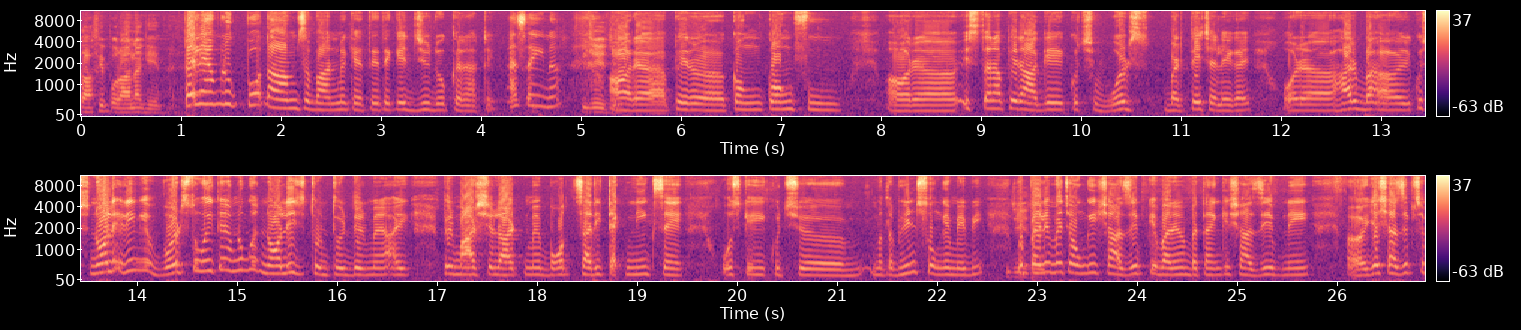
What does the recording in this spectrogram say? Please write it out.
काफ़ी पुराना गेम है पहले हम लोग बहुत आम जबान में कहते थे कि जूडो कराटे ऐसा ही ना जी, जी। और फिर कोंग कोंग फू और इस तरह फिर आगे कुछ वर्ड्स बढ़ते चले गए और हर कुछ नॉलेज नहीं वर्ड्स तो वही थे हम लोग को नॉलेज थोड़ी थोड़ी देर में आई। फिर मार्शल आर्ट में बहुत सारी टेक्निक्स हैं उसकी कुछ मतलब हिंट्स होंगे मे बी जी, तो जी। पहले मैं चाहूँगी शाहजेब के बारे में बताएँ कि शाहजेब ने या शाहजेब से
